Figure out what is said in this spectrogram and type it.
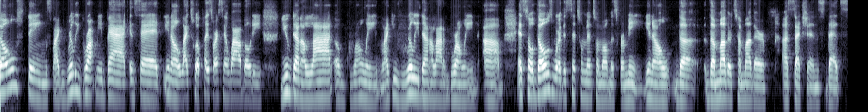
those things like really brought me back and said, you know, like to a place where I said, wow, Bodhi, you've done a lot of growing. Like you've really done a lot of growing. Um, and so those were the sentimental moments for me, you know, the the mother to mother uh, sections that's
